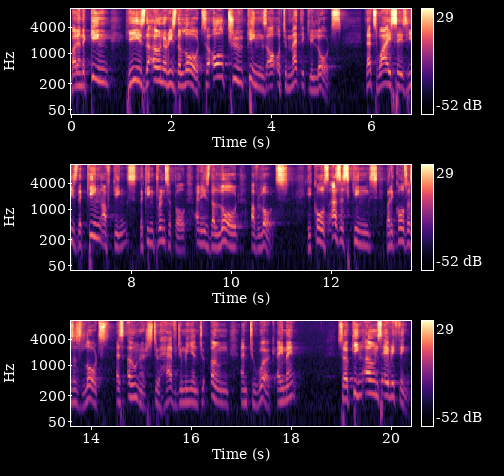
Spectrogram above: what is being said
But in the king, he is the owner, he's the Lord. So all true kings are automatically lords. That's why he says he's the king of kings, the king principle, and he's the Lord of lords. He calls us as kings, but he calls us as lords, as owners, to have dominion, to own, and to work. Amen? So king owns everything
